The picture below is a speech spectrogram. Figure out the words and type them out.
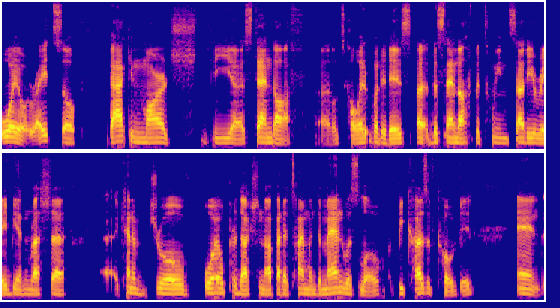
oil, right? So back in March, the uh, standoff uh, let's call it what it is, uh, the standoff between Saudi Arabia and Russia uh, kind of drove oil production up at a time when demand was low because of COVID. And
